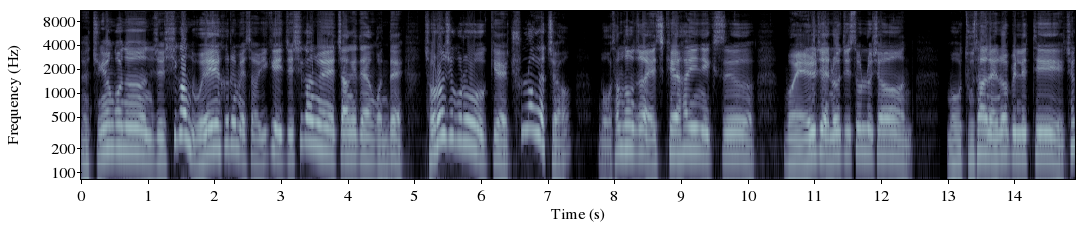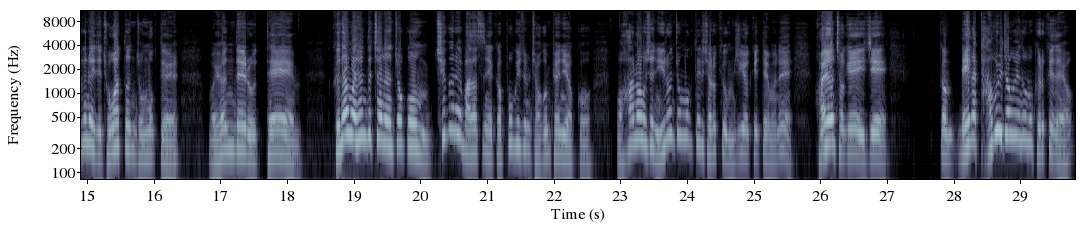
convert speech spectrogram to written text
네, 중요한 거는 이제 시간 외의 흐름에서 이게 이제 시간 외의 장에 대한 건데 저런 식으로 이렇게 출렁였죠. 뭐 삼성전자, SK 하이닉스, 뭐 LG 에너지 솔루션, 뭐 두산 에너빌리티, 최근에 이제 좋았던 종목들, 뭐 현대 로템, 그나마 현대차는 조금 최근에 받았으니까 폭이 좀 적은 편이었고, 뭐 하나오션 이런 종목들이 저렇게 움직였기 때문에 과연 저게 이제 그러니까 내가 답을 정해놓으면 그렇게 돼요.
